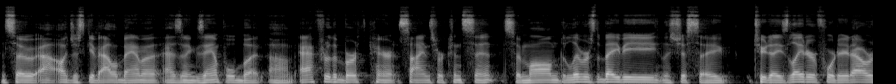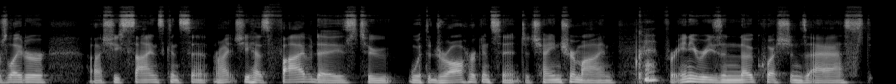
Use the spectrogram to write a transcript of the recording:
And so I'll just give Alabama as an example. But um, after the birth parent signs her consent, so mom delivers the baby, let's just say two days later, 48 hours later, uh, she signs consent, right? She has five days to withdraw her consent, to change her mind okay. for any reason, no questions asked,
